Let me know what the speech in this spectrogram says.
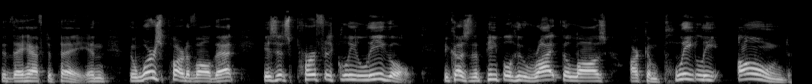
that they have to pay. And the worst part of all that is it's perfectly legal because the people who write the laws are completely owned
